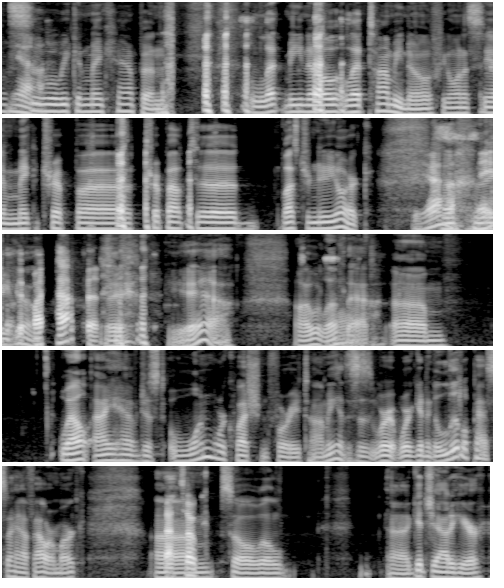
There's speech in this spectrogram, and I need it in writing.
Let's yeah. see what we can make happen. let me know. Let Tommy know if you want to see him make a trip uh, trip out to Western New York. Yeah, uh, maybe it might happen. yeah, I would love that. Um, well, I have just one more question for you, Tommy. This is we're we're getting a little past the half hour mark. Um, That's okay. So we'll uh, get you out of here.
